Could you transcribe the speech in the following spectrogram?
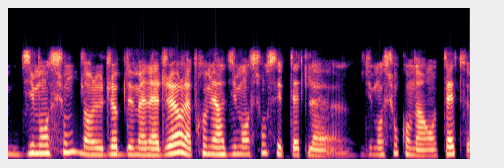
dimensions dans le job de manager. La première dimension, c'est peut-être la dimension qu'on a en tête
